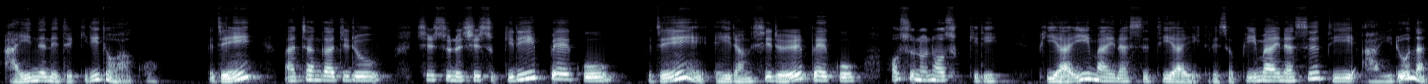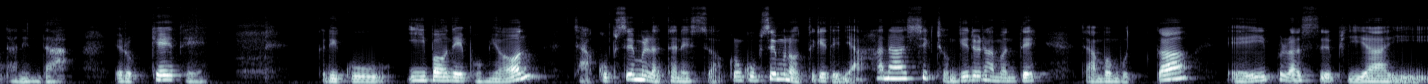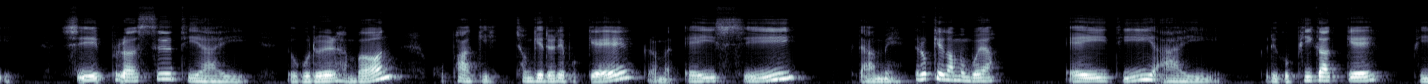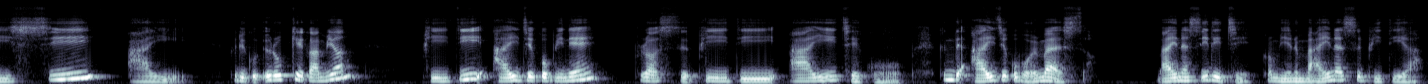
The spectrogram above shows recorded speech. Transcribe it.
I 있는 애들끼리 더하고. 그지? 마찬가지로 실수는 실수끼리 빼고, 그지? A랑 C를 빼고, 허수는 허수끼리, bi-di 그래서 b-di로 나타낸다. 이렇게 돼. 그리고 2번에 보면 자 곱셈을 나타냈어. 그럼 곱셈은 어떻게 되냐? 하나씩 전개를 하면 돼. 자 한번 볼까? a 플러스 bi c 플러스 di 요거를 한번 곱하기 전개를 해볼게. 그러면 ac 그 다음에 이렇게 가면 뭐야? ADI 그리고 B각계 BCI 그리고 이렇게 가면 BD I 제곱이네. 플러스 BD I 제곱. 근데 I 제곱 얼마였어? 마이너스 1이지. 그럼 얘는 마이너스 BD야.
